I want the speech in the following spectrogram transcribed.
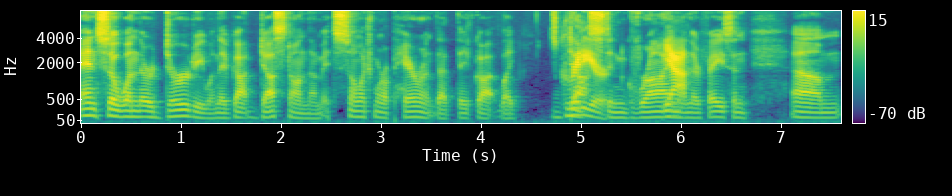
and so when they're dirty when they've got dust on them it's so much more apparent that they've got like it's grittier. dust and grime Yeah. on their face and um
